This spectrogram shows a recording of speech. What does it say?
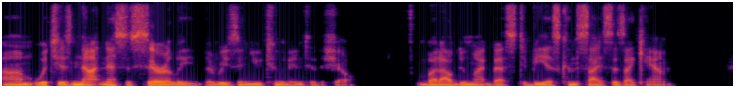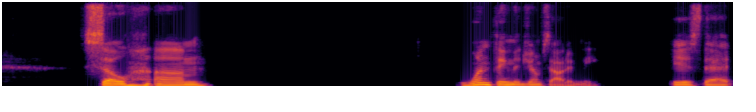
um, which is not necessarily the reason you tune into the show, but I'll do my best to be as concise as I can. So, um, one thing that jumps out at me is that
